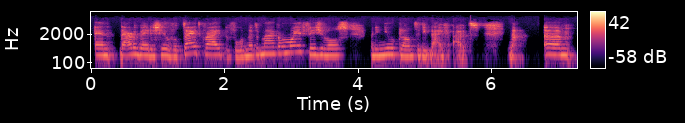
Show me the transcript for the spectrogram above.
En daardoor ben je dus heel veel tijd kwijt. Bijvoorbeeld met het maken van mooie visuals. Maar die nieuwe klanten die blijven uit. Nou, um,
